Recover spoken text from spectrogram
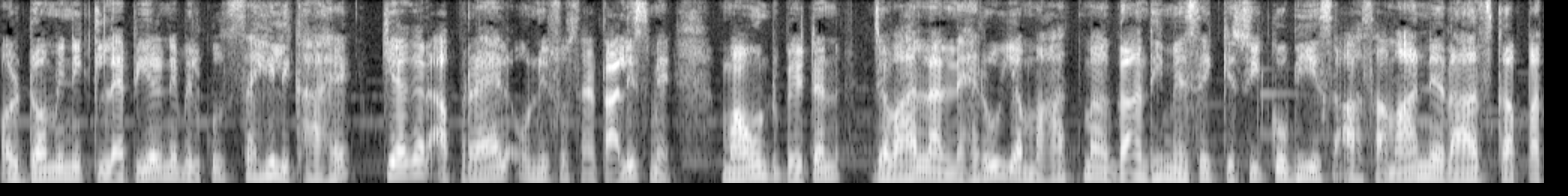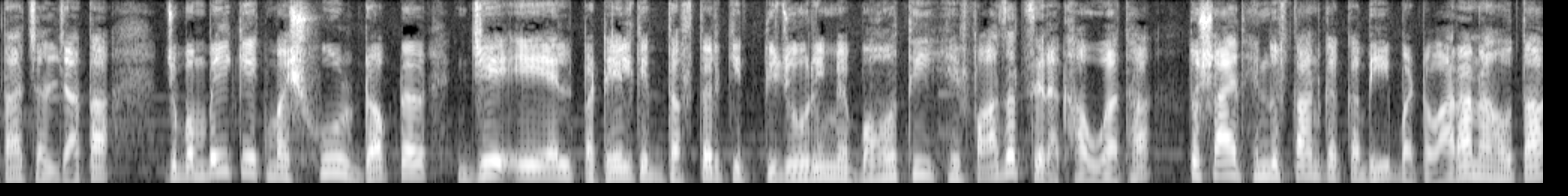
और डोमिनिक लेपियर ने बिल्कुल सही लिखा है कि अगर अप्रैल उन्नीस सौ सैंतालीस में माउंट बेटन जवाहरलाल नेहरू या महात्मा गांधी में से किसी को भी इस असामान्य राज का पता चल जाता, जो बंबई के एक मशहूर doctor J A L Patel के दफ्तर की तिजोरी में बहुत ही हिफाजत से रखा हुआ था तो शायद हिंदुस्तान का कभी बंटवारा ना होता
